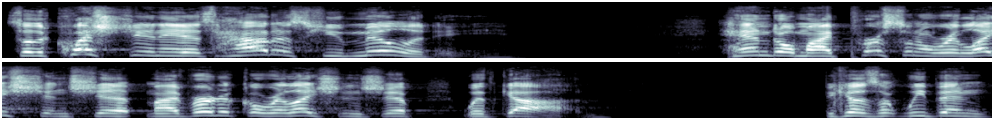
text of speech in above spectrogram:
So the question is how does humility handle my personal relationship, my vertical relationship with God? Because we've been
